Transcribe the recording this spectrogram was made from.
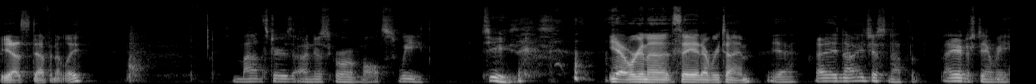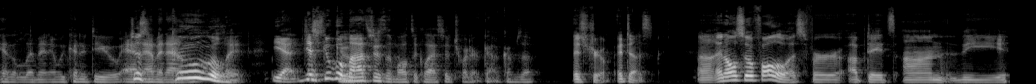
Yes, definitely. Monsters underscore malts. We Jesus. Yeah, we're going to say it every time. yeah. Uh, no, it's just not the. I understand we hit a limit and we couldn't do at Just M&M. Google it. Yeah, just, Google Google. monsters and multiclass. Their Twitter account comes up. It's true. It does. Uh, and also follow us for updates on the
